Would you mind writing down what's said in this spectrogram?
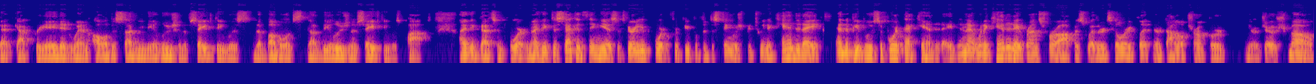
that got created when all of a sudden the illusion of safety was the bubble of, of the illusion of safety was popped. I think that's important. I think the second thing is it's very important for people to distinguish between a candidate and the people who support that candidate. And that when a candidate runs for office, whether it's Hillary Clinton or Donald Trump or you know Joe Schmo,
